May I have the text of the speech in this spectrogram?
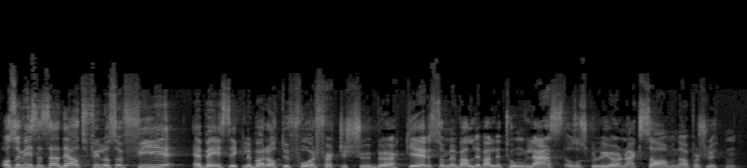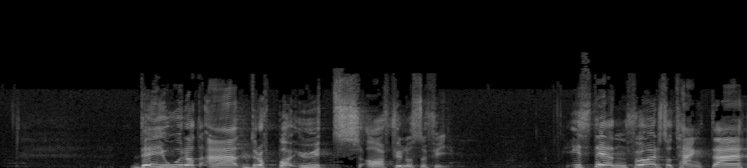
Og så viser det seg det at Filosofi er basically bare at du får 47 bøker som er veldig veldig tunglest, og så skulle du gjøre noen eksamener på slutten. Det gjorde at jeg droppa ut av filosofi. Istedenfor så tenkte jeg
